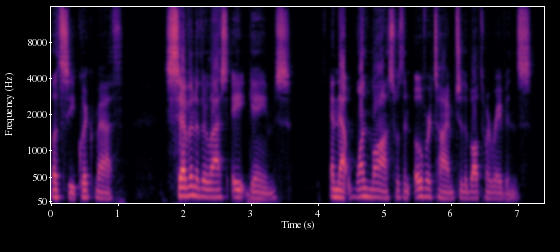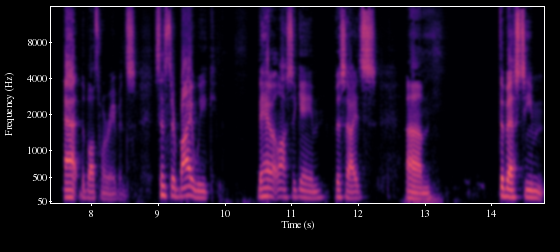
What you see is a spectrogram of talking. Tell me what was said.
Let's see, quick math. Seven of their last eight games, and that one loss was an overtime to the Baltimore Ravens at the Baltimore Ravens. Since their bye week, they haven't lost a game besides um, the best team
